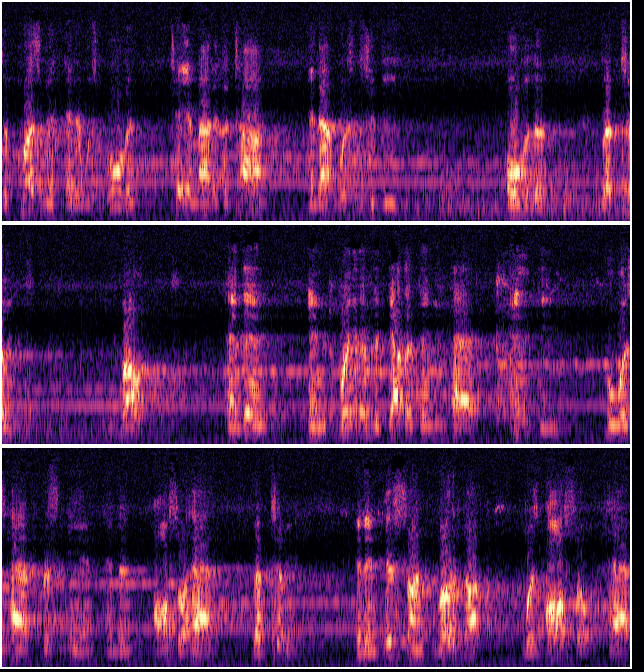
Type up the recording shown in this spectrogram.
the president that was ruling Tiamat at the time, and that was Siddiqui, over the reptilians. Well, and then in bringing them together, then you had Enki, who was half Riskian, and then also half reptilian. And then his son, Merodach, was also half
